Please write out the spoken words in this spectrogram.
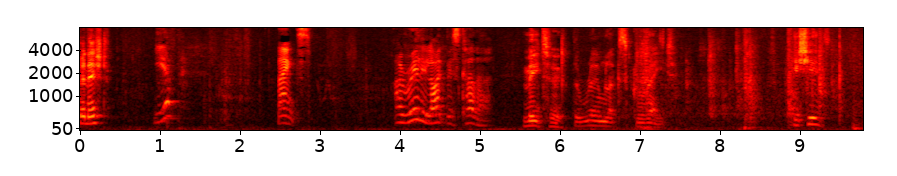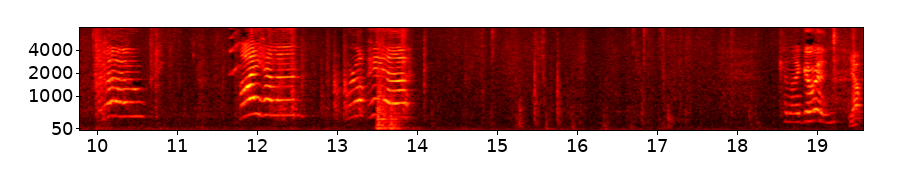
Finished? Yep. Thanks. I really like this colour. Me too. The room looks great. Here she is. Hello? Hi, Helen. We're up here. Can I go in? Yep.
